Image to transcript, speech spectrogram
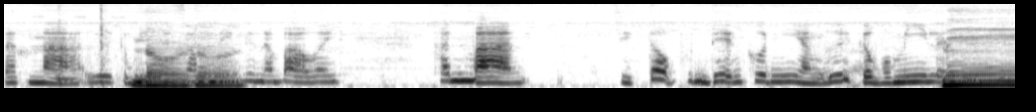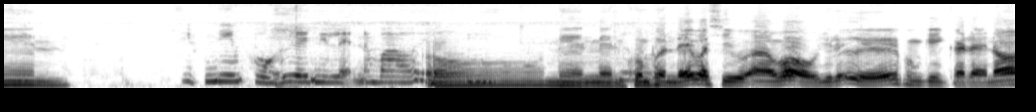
ปรารถนาเอ้ยก็มีโดแต่ยซ้ำนี้โดยเลยนะบ่าวเอ้ยคันมาสิตอบคุณเทนคุณอหย่างเอ้ยก็บ่มีเลยเมนสิบนิ้วของเอ้ยนี่แหละนะบ่าวเอ้ยโอ้ เมนเมนคุณเพิ่นได้ว่าสิอ่าเว้าอยู่เด้อเอ้ยผมกินก็ได้เนาะ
